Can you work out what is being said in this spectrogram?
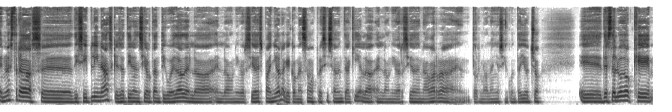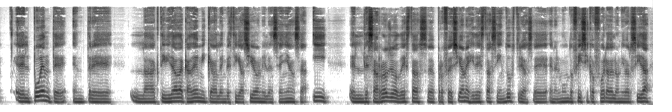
En nuestras eh, disciplinas, que ya tienen cierta antigüedad en la, en la, Universidad Española, que comenzamos precisamente aquí en la, en la, Universidad de Navarra en torno al año 58, eh, desde luego que el puente entre la actividad académica, la investigación y la enseñanza y el desarrollo de estas eh, profesiones y de estas industrias en el mundo físico fuera de la universidad,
